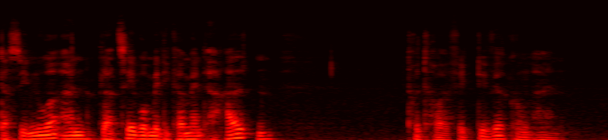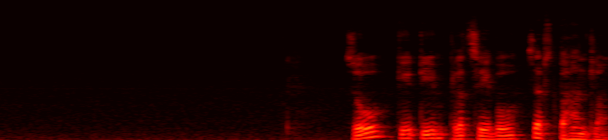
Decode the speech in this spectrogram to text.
dass sie nur ein Placebo-Medikament erhalten, tritt häufig die Wirkung ein. So geht die Placebo-Selbstbehandlung.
